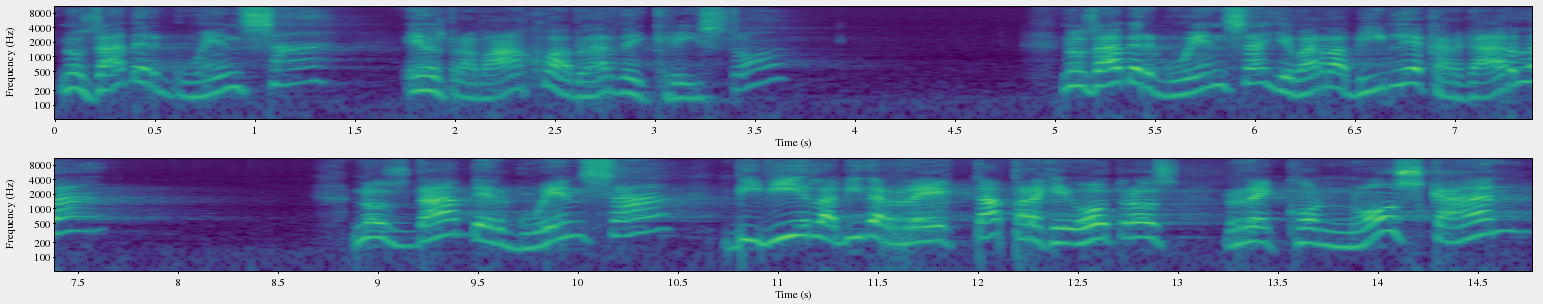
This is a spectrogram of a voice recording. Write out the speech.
Nos da vergüenza en el trabajo hablar de Cristo. Nos da vergüenza llevar la Biblia, cargarla. Nos da vergüenza vivir la vida recta para que otros reconozcan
